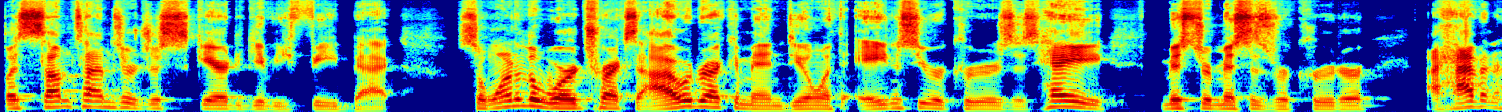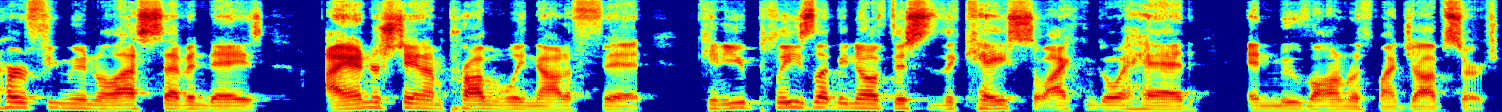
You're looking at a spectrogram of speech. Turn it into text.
but sometimes they're just scared to give you feedback. So, one of the word tracks I would recommend dealing with agency recruiters is Hey, Mr. Mrs. Recruiter, I haven't heard from you in the last seven days. I understand I'm probably not a fit. Can you please let me know if this is the case so I can go ahead and move on with my job search?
